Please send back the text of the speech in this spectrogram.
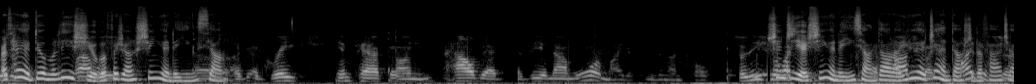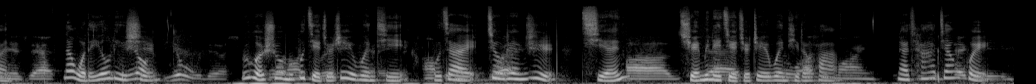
而他也对我们历史有个非常深远的影响。甚至也深远地影响到了越战当时的发展。那我的忧虑是，如果说我们不解决这一问题，不在就任日前全面地解决这一问题的话，那它将会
